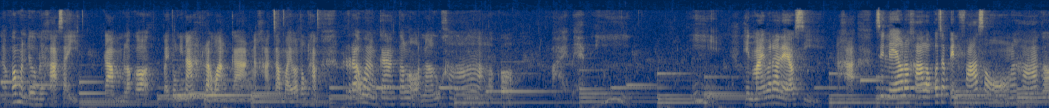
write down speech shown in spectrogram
แล้วก็เหมือนเดิมเลยค่ะใส่อีกดำแล้วก็ไปตรงนี้นะ ระหว่างกลางนะคะจำไว้ว่าต้องทำระหว่างกลางตลอดนะลูกค้า แล้วก็ไปแบบนี้ ห็นไหมว่าได้แล้วสีนะคะเสร็จแล้วนะคะเราก็จะเป็นฟ้าสองนะคะก็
